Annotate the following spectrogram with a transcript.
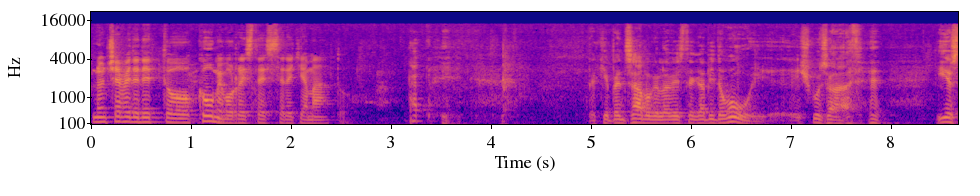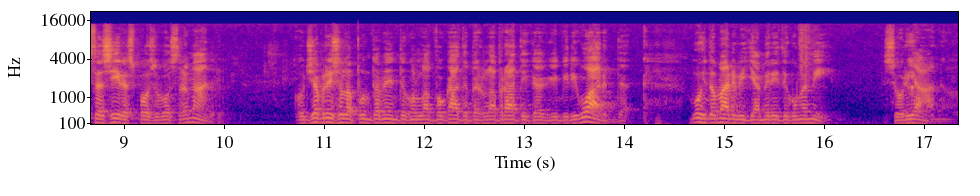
non ci avete detto come vorreste essere chiamato? Perché pensavo che l'aveste capito voi. Eh, Scusate, io stasera sposo vostra madre. Ho già preso l'appuntamento con l'avvocato per la pratica che vi riguarda. Voi domani vi chiamerete come me, Soriano.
